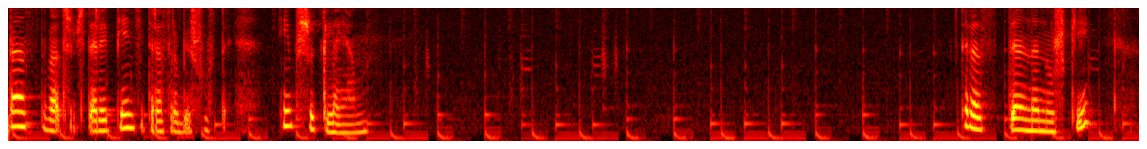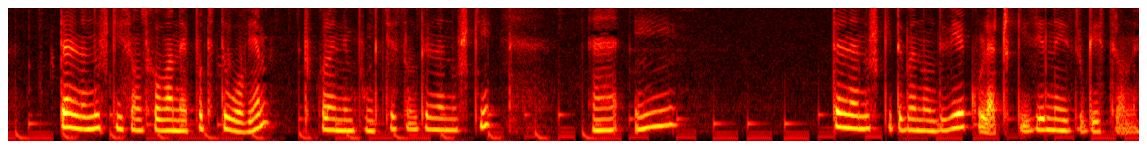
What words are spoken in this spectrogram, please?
Raz, dwa, trzy, cztery, pięć i teraz robię szósty. I przyklejam. Teraz tylne nóżki. Tylne nóżki są schowane pod tułowiem. W kolejnym punkcie są tylne nóżki. E, I tylne nóżki to będą dwie kuleczki z jednej i z drugiej strony.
